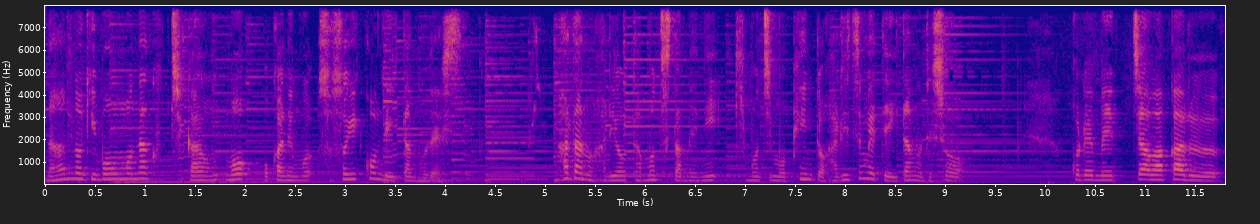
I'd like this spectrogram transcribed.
何の疑問もなく時間もお金も注ぎ込んでいたのです。肌の張りを保つために気持ちもピンと張り詰めていたのでしょう。これめっちゃわかる。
